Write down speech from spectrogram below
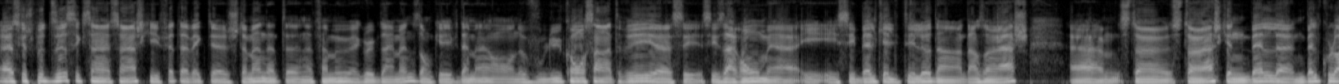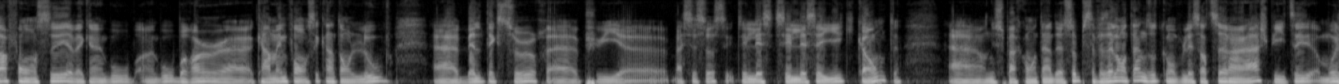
Euh, ce que je peux te dire, c'est que c'est un, un qui est fait avec euh, justement notre, euh, notre fameux euh, Grape Diamonds. Donc, évidemment, on a voulu concentrer euh, ces, arômes euh, et, et ces belles qualités-là dans, dans un hash. C'est un, un qui a une belle, une belle couleur foncée avec un beau, un beau brun quand même foncé quand on l'ouvre. Belle texture. Puis, ben, c'est ça, c'est l'ess- c'est l'essayer qui compte. Euh, on est super content de ça. Puis ça faisait longtemps, nous autres, qu'on voulait sortir un hash. Puis, tu sais, moi,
